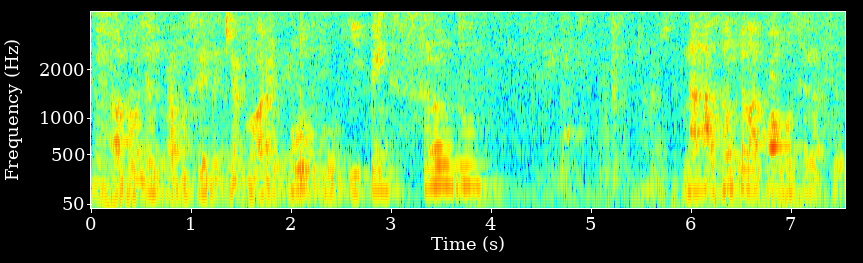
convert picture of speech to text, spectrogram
Eu estava olhando para vocês aqui agora há pouco e pensando na razão pela qual você nasceu.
